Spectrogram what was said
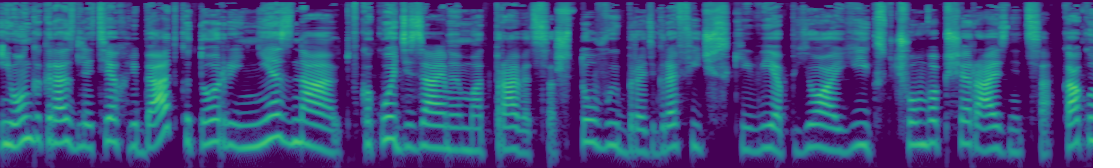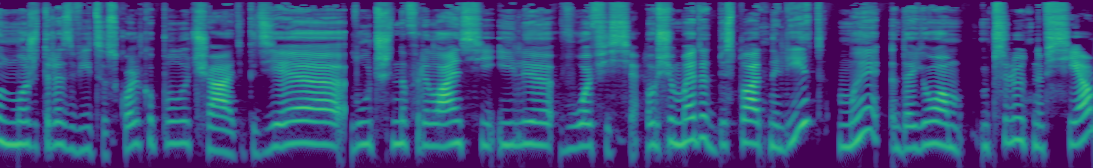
и он как раз для тех ребят, которые не знают, в какой дизайн им отправиться, что выбрать, графический, веб, UI, UX, в чем вообще разница, как он может развиться, сколько получать, где лучше на фрилансе или в офисе. В общем, этот бесплатный лид мы даем абсолютно всем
